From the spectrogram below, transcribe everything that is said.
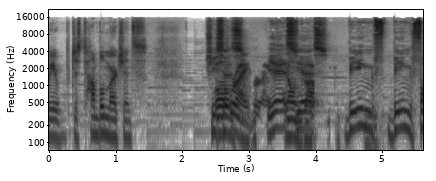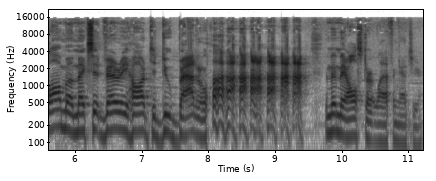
we're just humble merchants. She Well, says, right, right. "Yes, Don't drop- yes. Being being farmer makes it very hard to do battle." and then they all start laughing at you.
